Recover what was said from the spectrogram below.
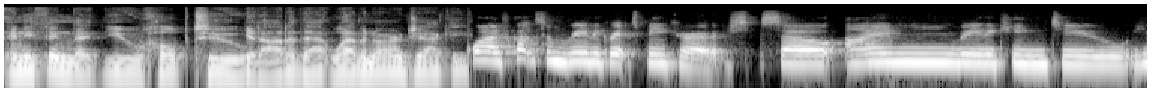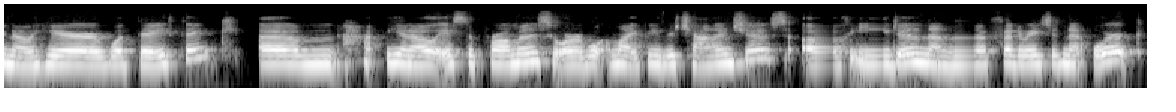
Anything that you hope to get out of that webinar, Jackie? Well, I've got some really great speakers, so I'm really keen to you know hear what they think. Um, you know, is the promise or what might be the challenges of EHDEN and the federated network?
